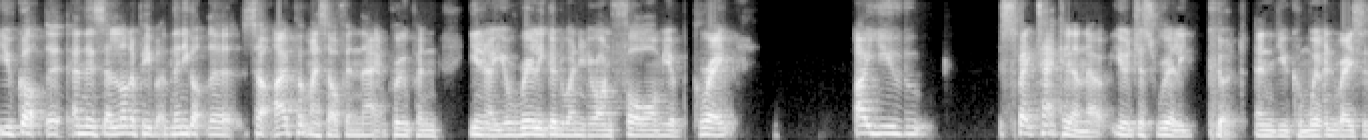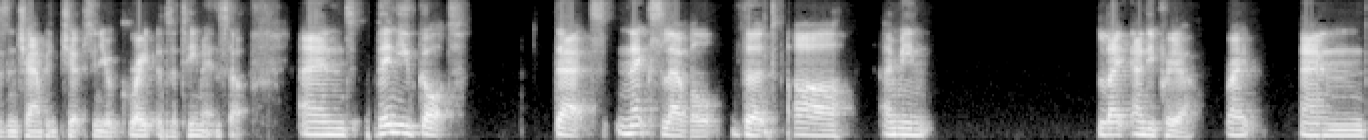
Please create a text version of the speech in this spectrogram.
you've got the, and there's a lot of people, and then you got the, so I put myself in that group, and you know, you're really good when you're on form, you're great. Are you spectacular? No you're just really good and you can win races and championships and you're great as a teammate and stuff. And then you've got that next level that are i mean like andy Priaulx, right? And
